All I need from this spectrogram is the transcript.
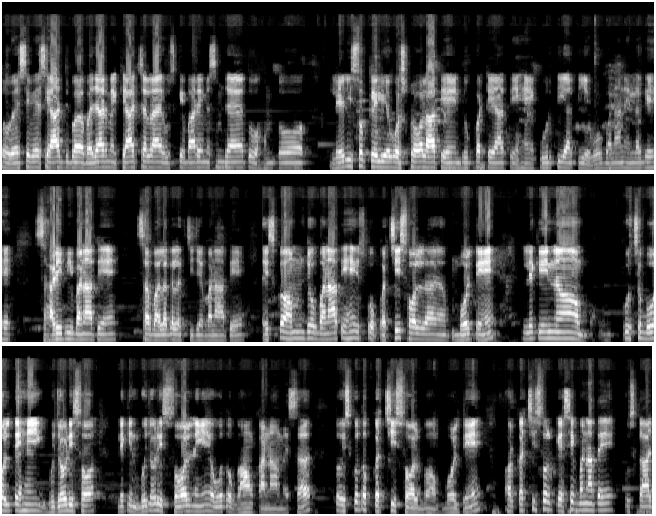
तो वैसे वैसे आज बाज़ार में क्या चल रहा है, उसके बारे में समझाया तो हम तो लेडीज़ों के लिए वो स्टॉल आते हैं, दुपट्टे आते हैं, कुर्ती आती है, वो बनाने लगे हैं, साड़ी भी बनाते हैं। सब अलग अलग चीज़ें बनाते हैं। इसको हम जो बनाते हैं इसको कच्ची सॉल बोलते हैं। लेकिन कुछ बोलते हैं भुजोड़ी सॉल लेकिन भुजोड़ी सॉल नहीं है वो तो गाँव का नाम है सर। तो इसको तो कच्ची सॉल बोलते हैं। और कच्ची सॉल कैसे बनाते हैं उसका आज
